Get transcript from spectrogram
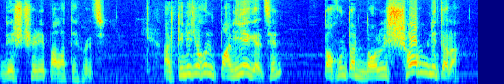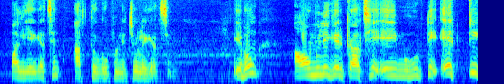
দেশ ছেড়ে পালাতে হয়েছে। আর তিনি যখন পালিয়ে গেছেন, তখন তার দলের সব নেতারা পালিয়ে গেছেন, আত্মগোপনে চলে গেছেন। এবং আওয়ামী লীগের কাছে এই মুহূর্তে একটি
